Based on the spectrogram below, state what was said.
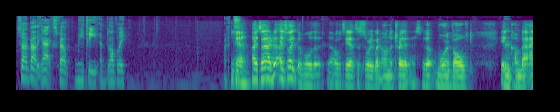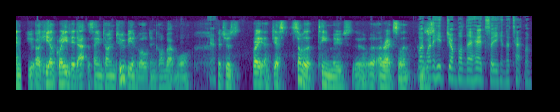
Something about the axe felt meaty and lovely. I Yeah, I, just- I, I just like the more that obviously as the story went on, the Atreus got more involved in Yeah. combat, and uh, he upgraded at the same time to be involved in combat more, Yeah. which was great. And just some of the team moves uh, are excellent. Like Just- when he'd jump on their head so you can attack them.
